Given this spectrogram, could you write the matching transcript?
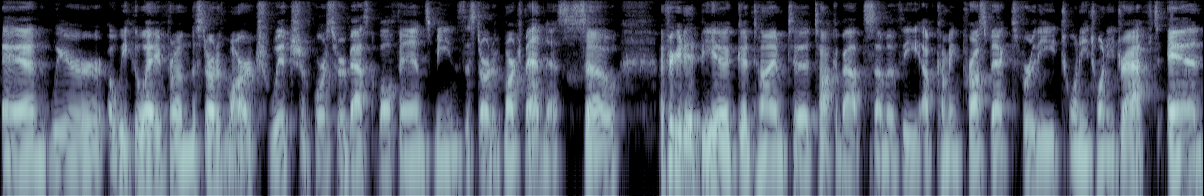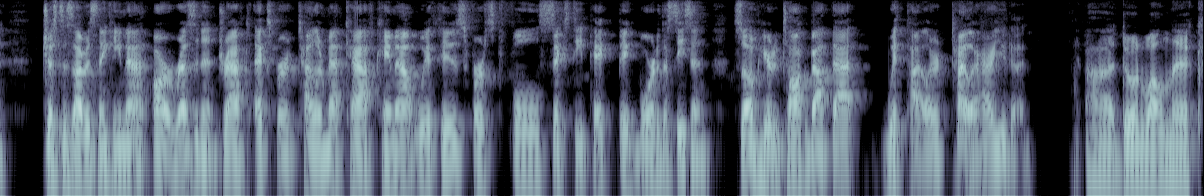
and we're a week away from the start of March, which, of course, for basketball fans means the start of March Madness. So I figured it'd be a good time to talk about some of the upcoming prospects for the 2020 draft. And just as I was thinking that, our resident draft expert, Tyler Metcalf, came out with his first full 60 pick big board of the season. So I'm here to talk about that with Tyler. Tyler, how are you doing? Uh, doing well, Nick.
